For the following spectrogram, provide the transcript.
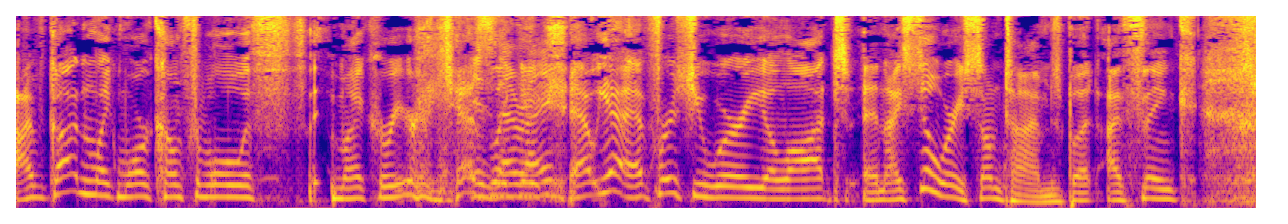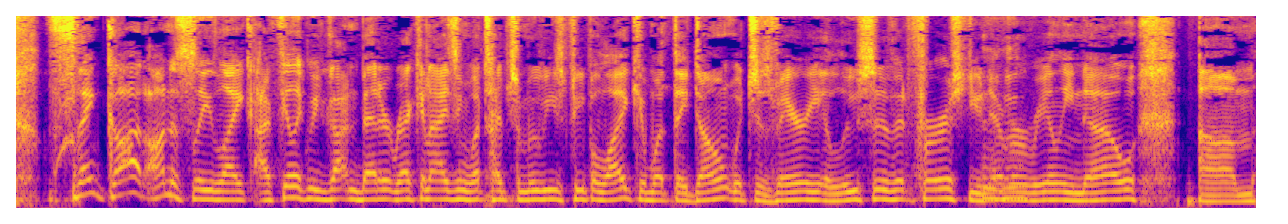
I've gotten like more comfortable with my career, I guess. Is like, that right? uh, yeah, at first you worry a lot, and I still worry sometimes, but I think, thank God, honestly, like, I feel like we've gotten better at recognizing what types of movies people like and what they don't, which is very elusive at first. You never really know. Um,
